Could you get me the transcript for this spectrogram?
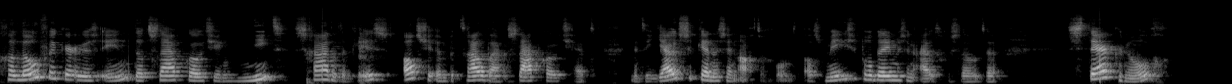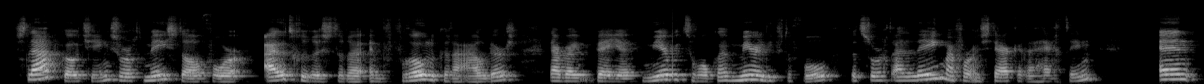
geloof ik er dus in dat slaapcoaching niet schadelijk is als je een betrouwbare slaapcoach hebt met de juiste kennis en achtergrond, als medische problemen zijn uitgesloten. Sterker nog, slaapcoaching zorgt meestal voor uitgerustere en vrolijkere ouders. Daarbij ben je meer betrokken, meer liefdevol. Dat zorgt alleen maar voor een sterkere hechting. En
